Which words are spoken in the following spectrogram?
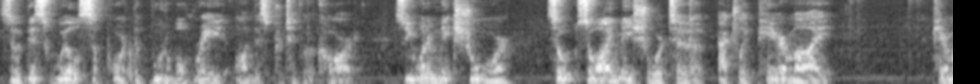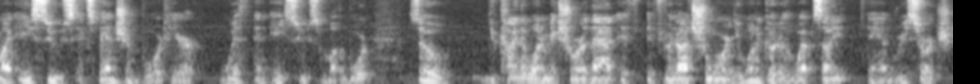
so this will support the bootable RAID on this particular card. So you want to make sure, so, so I made sure to actually pair my, pair my ASUS expansion board here with an ASUS motherboard. So you kind of want to make sure that if, if you're not sure, you want to go to the website and research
